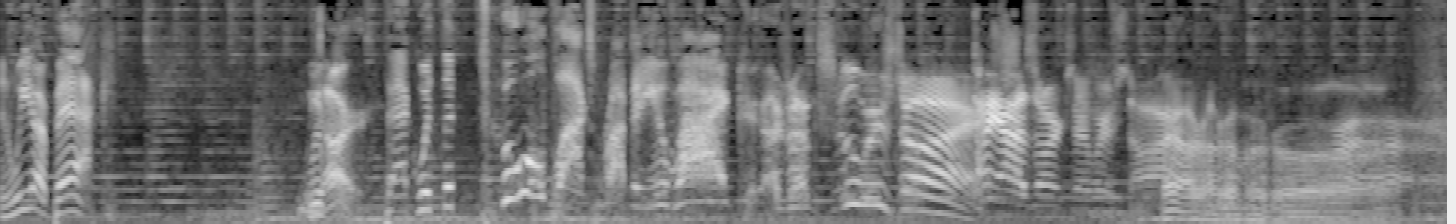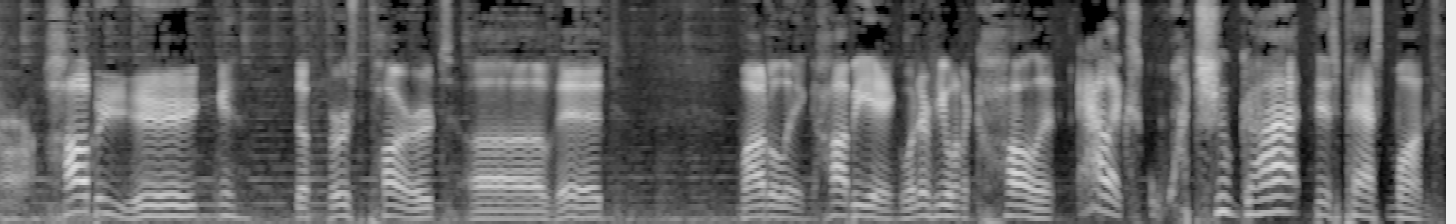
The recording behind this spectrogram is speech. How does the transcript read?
And we are back. We are. Back with the toolbox brought to you by Superstore. Chaos Orc Superstar. Hobbying. The first part of it. Modeling, hobbying, whatever you want to call it. Alex, what you got this past month?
